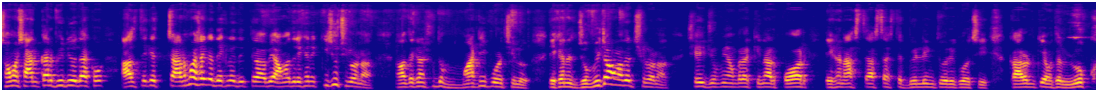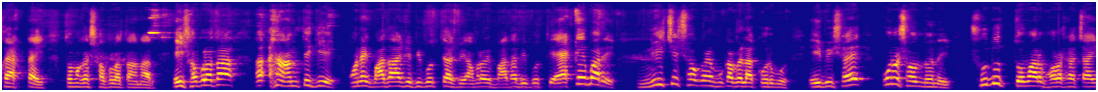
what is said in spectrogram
ছ মাস আগকার ভিডিও দেখো, আজ থেকে চার মাস আগে দেখলে দেখতে হবে আমাদের এখানে কিছু ছিল না। আমাদের এখানে শুধু মাটি পড়েছিল। এখানে জমিটাও আমাদের ছিল না। সেই জমি আমরা কেনার পর এখানে আস্তে আস্তে আস্তে বিল্ডিং তৈরি করেছি। কারণ কি? আমাদের লক্ষ্য একটাই, তোমাকে সফলতা আনার। এই সফলতা আনতে গিয়ে অনেক বাধা আসবে, বিপত্তি আসবে। আমরা ওই বাধা, বিপত্তি একেবারে নিচে সহকারে মোকাবেলা করব। এই বিষয়ে কোনো সন্দেহ নেই। শুধু তোমার ভরসা চাই,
